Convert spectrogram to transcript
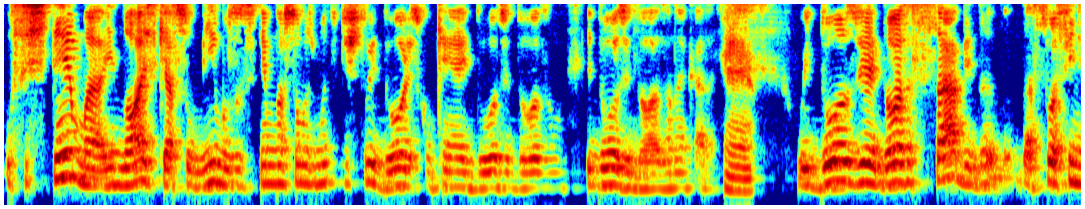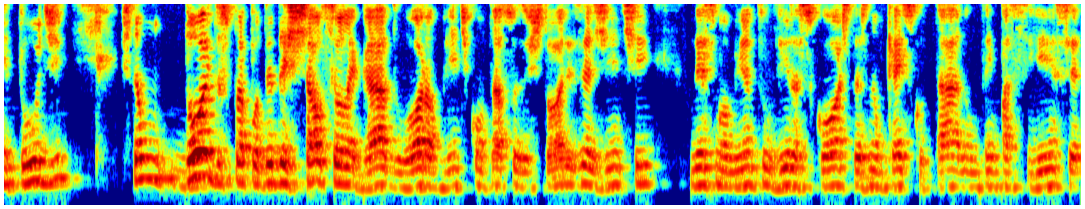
o sistema e nós que assumimos o sistema, nós somos muito destruidores com quem é idoso, idoso, idoso, idosa, né, cara? É. O idoso e a idosa sabe da, da sua finitude, estão doidos para poder deixar o seu legado oralmente, contar suas histórias e a gente nesse momento vira as costas, não quer escutar, não tem paciência,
